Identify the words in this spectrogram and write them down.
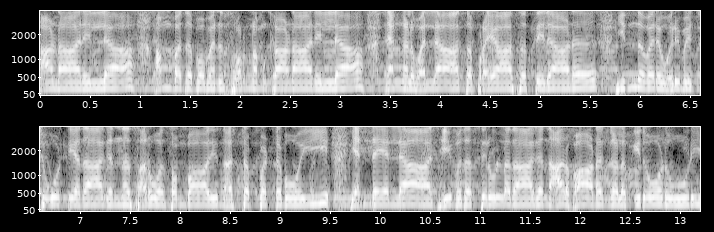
കാണാനില്ല അമ്പത് പവൻ സ്വർണം കാണാനില്ല. ഞങ്ങൾ വല്ലാത്ത പ്രയാസത്തിലാണ്. ഇന്ന് വരെ ഒരുമിച്ച് കൂട്ടിയതാകുന്ന സർവസമ്പാദ്യം നഷ്ടപ്പെട്ടു പോയി. എന്റെ എല്ലാ ജീവിതത്തിലുള്ളതാകുന്ന ആർഭാടങ്ങളും ഇതോടുകൂടി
